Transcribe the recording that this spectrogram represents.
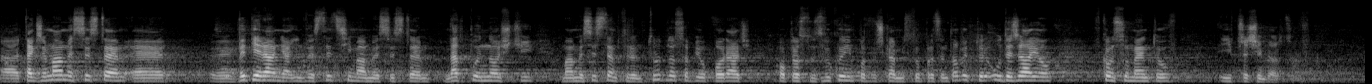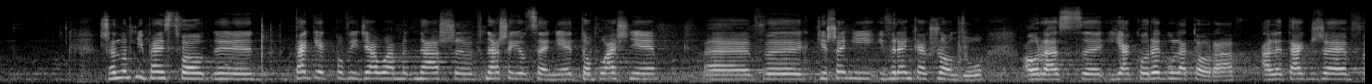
E, Także mamy system e, e, wypierania inwestycji, mamy system nadpłynności, mamy system, którym trudno sobie uporać po prostu zwykłymi podwyżkami stóp procentowych, które uderzają w konsumentów i w przedsiębiorców. Szanowni Państwo, y, tak jak powiedziałam nasz, w naszej ocenie, to właśnie w kieszeni i w rękach rządu oraz e, jako regulatora, ale także w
